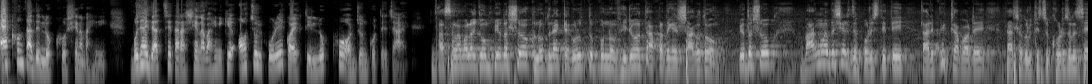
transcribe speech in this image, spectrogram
এখন তাদের লক্ষ্য সেনাবাহিনী। বোঝাই যাচ্ছে তারা সেনাবাহিনীকে অচল করে কয়েকটি লক্ষ্য অর্জন করতে চায়। আসসালামু আলাইকুম, প্রিয় দর্শক। নতুন একটা গুরুত্বপূর্ণ ভিডিওতে আপনাদেরকে স্বাগতম। প্রিয় দর্শক, বাংলাদেশের যে পরিস্থিতি, তার প্রেক্ষাপটে তার সকল কিছু ঘটে চলেছে,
